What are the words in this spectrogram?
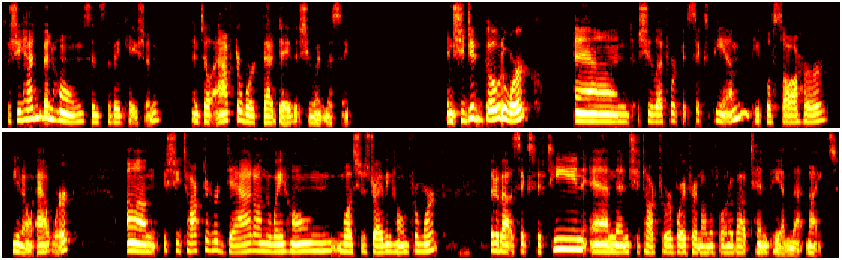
So she hadn't been home since the vacation until after work that day that she went missing. And she did go to work and she left work at 6 p.m. People saw her, you know, at work. Um, she talked to her dad on the way home while she was driving home from work at about 6:15 and then she talked to her boyfriend on the phone about 10 p.m. that night.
